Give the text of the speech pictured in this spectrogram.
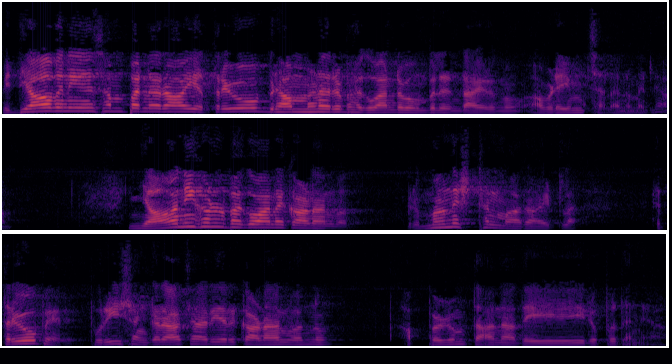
വിദ്യാവനയ സമ്പന്നരായ എത്രയോ ബ്രാഹ്മണർ ഭഗവാന്റെ മുമ്പിൽ ഉണ്ടായിരുന്നു അവിടെയും ചലനമില്ല. ജ്ഞാനികൾ ഭഗവാനെ കാണാൻ വന്നു. ബ്രഹ്മനിഷ്ഠന്മാരായിട്ടുള്ള എത്രയോ പേര്. പുരി ശങ്കരാചാര്യർ കാണാൻ വന്നു. അപ്പോഴും താൻ അതേ ഇരുപ്പ് തന്നെയാണ്.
